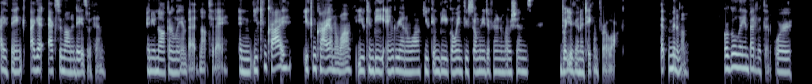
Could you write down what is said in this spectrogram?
I think I get X amount of days with him, and you're not going to lay in bed, not today. And you can cry. You can cry on a walk. You can be angry on a walk. You can be going through so many different emotions, but you're going to take him for a walk at minimum, or go lay in bed with him, or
